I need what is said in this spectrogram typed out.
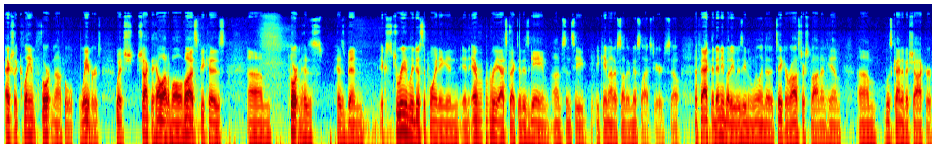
actually claimed Thornton off of waivers, which shocked the hell out of all of us because um, Thornton has has been extremely disappointing in, in every aspect of his game um, since he, he came out of Southern Miss last year. So the fact that anybody was even willing to take a roster spot on him um, was kind of a shocker.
